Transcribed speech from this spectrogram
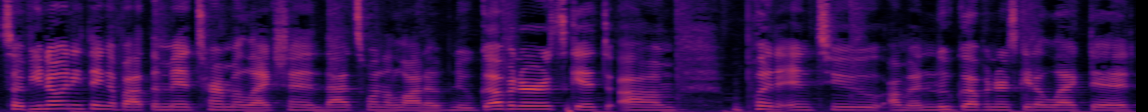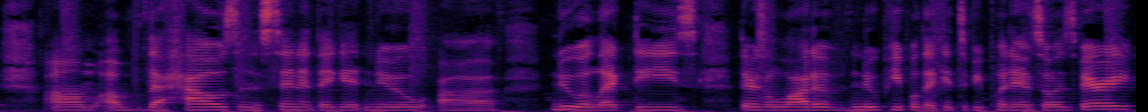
So, if you know anything about the midterm election, that's when a lot of new governors get um, put into, um, new governors get elected. Um, of the House and the Senate, they get new. Uh, new electees. There's a lot of new people that get to be put in. So it's very,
